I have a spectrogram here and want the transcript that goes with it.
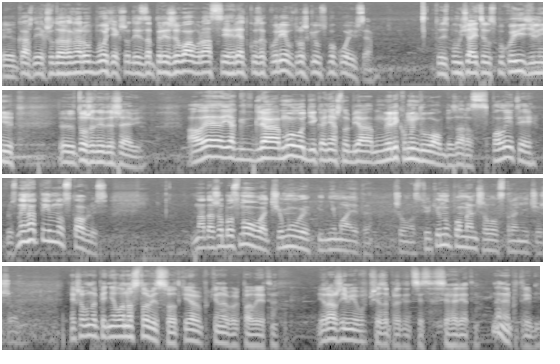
е, кожен, якщо навіть на роботі, якщо десь запереживав, раз сигаретку закурив, трошки успокоївся. Тобто, виходить, успокоїтельні е, теж не дешеві. Але як для молоді, звісно, б я не рекомендував би зараз спалити. Негативно ставлюсь. Треба ж обосновувати, чому ви піднімаєте. Що у нас тютюну поменшало в страні чи що? Якщо воно підняло на 100%, я б покинув би палити. І раджу їм взагалі запретити ці сигарети. Вони не потрібні.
